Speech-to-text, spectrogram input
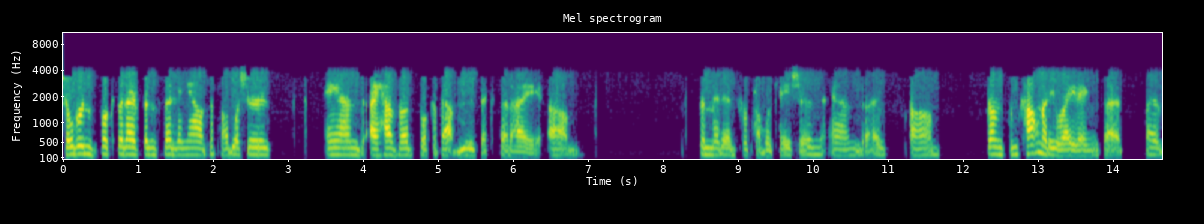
children's book that I've been sending out to publishers, and I have a book about music that I um, submitted for publication, and I've um, done some comedy writing that I've,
